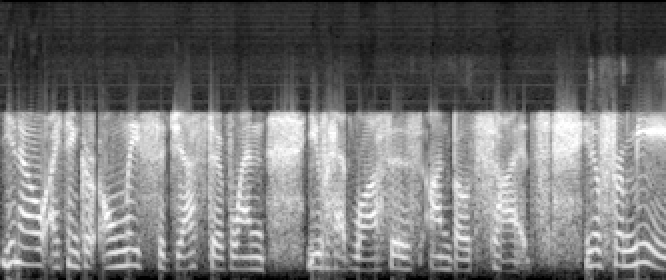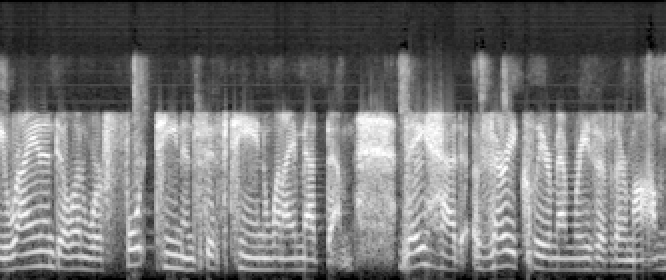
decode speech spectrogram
you know, I think are only suggestive when you've had losses on both sides. You know, for me, Ryan and Dylan were 14 and 15 when I met them. They had very clear memories of their mom.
